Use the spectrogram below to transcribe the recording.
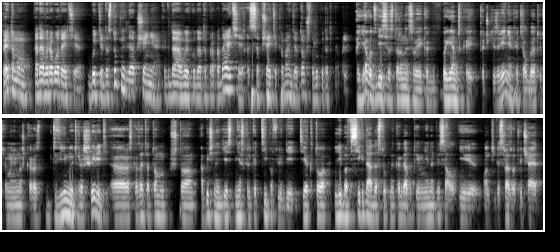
Поэтому, когда вы работаете, будьте доступны для общения. Когда вы куда-то пропадаете, сообщайте команде о том, что вы куда-то пропали. А я вот здесь со стороны своей как бы ПМской точки зрения хотел бы эту тему немножко раздвинуть, расширить, э, рассказать о том, что обычно есть несколько типов людей. Те, кто либо всегда доступны, когда бы ты им не написал, и он тебе сразу отвечает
